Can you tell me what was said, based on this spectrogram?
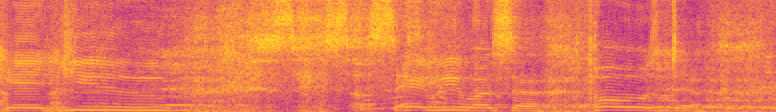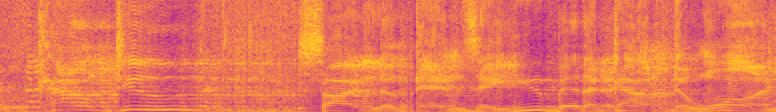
Ted, you say we were supposed to count to? Sergeant looked at him and said, you better count to one.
